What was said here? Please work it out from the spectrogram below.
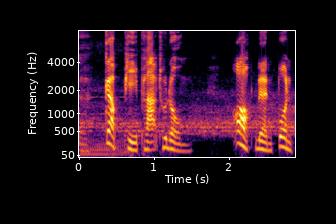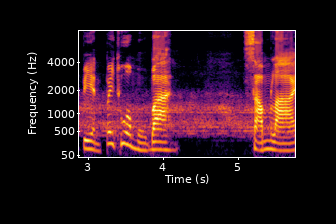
อกับผีพระธุดงค์ออกเดินป่วนเปลี่ยนไปทั่วหมู่บ้าน ซ้ำร้าย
